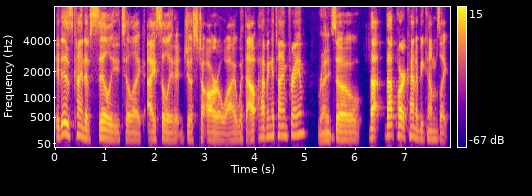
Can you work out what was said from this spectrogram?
it is kind of silly to like isolate it just to ROI without having a time frame. Right. So that that part kind of becomes like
